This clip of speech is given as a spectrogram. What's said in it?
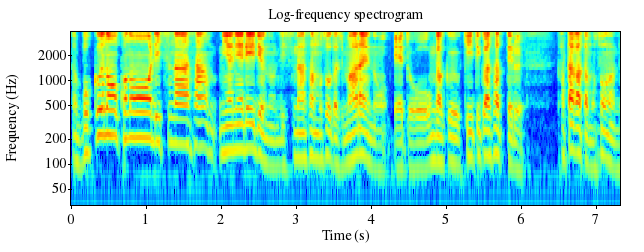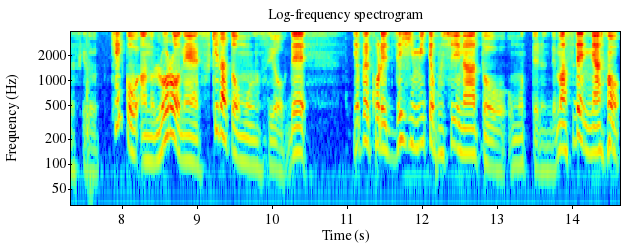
僕のこのリスナーさん、ニヤニヤレイディオのリスナーさんもそうだし、マーライの、えっ、ー、と、音楽聴いてくださってる方々もそうなんですけど、結構あの、ロロね、好きだと思うんすよ。で、やっぱりこれぜひ見てほしいなと思ってるんで、まあすでにね、あの、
